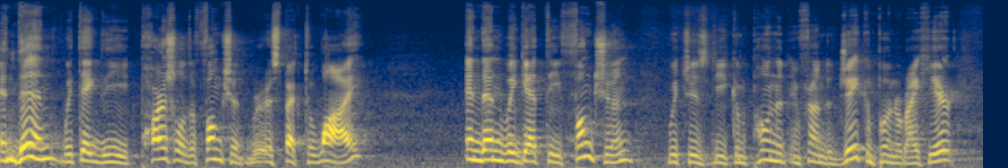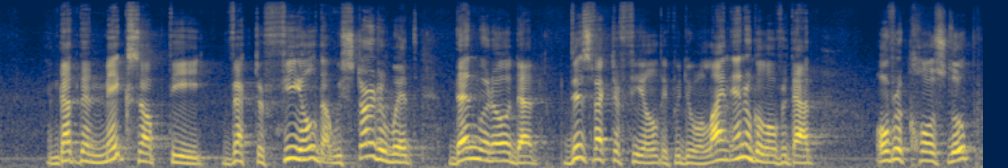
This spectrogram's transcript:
and then we take the partial of the function with respect to y, and then we get the function, which is the component in front of the j component right here, and that then makes up the vector field that we started with, then we know that this vector field, if we do a line integral over that, over a closed loop,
